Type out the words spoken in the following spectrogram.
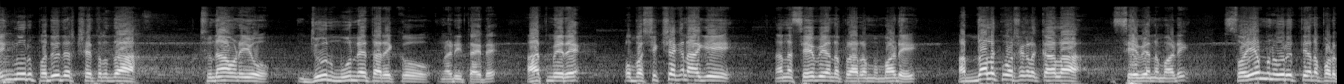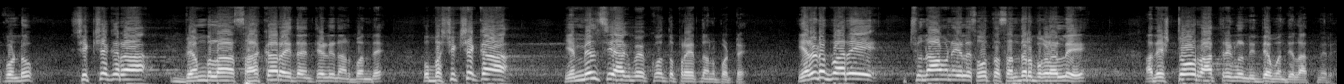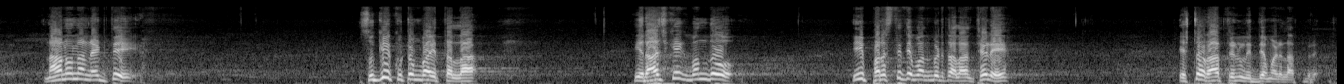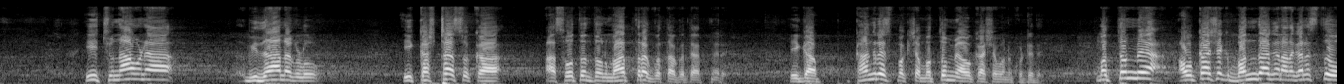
ಬೆಂಗಳೂರು ಪದವೀಧರ ಕ್ಷೇತ್ರದ ಚುನಾವಣೆಯು ಜೂನ್ ಮೂರನೇ ತಾರೀಕು ನಡೀತಾ ಇದೆ. ಆದ್ಮೇಲೆ ಒಬ್ಬ ಶಿಕ್ಷಕನಾಗಿ ನನ್ನ ಸೇವೆಯನ್ನು ಪ್ರಾರಂಭ ಮಾಡಿ, ಹದಿನಾಲ್ಕು ವರ್ಷಗಳ ಕಾಲ ಸೇವೆಯನ್ನು ಮಾಡಿ, ಸ್ವಯಂ ನಿವೃತ್ತಿಯನ್ನು ಪಡ್ಕೊಂಡು ಶಿಕ್ಷಕರ ಬೆಂಬಲ, ಸಹಕಾರ ಇದೆ ಅಂತೇಳಿ ನಾನು ಬಂದೆ. ಒಬ್ಬ ಶಿಕ್ಷಕ ಎಂ ಎಲ್ ಸಿ ಆಗಬೇಕು ಅಂತ ಪ್ರಯತ್ನ ಪಟ್ಟೆ. ಎರಡು ಬಾರಿ ಚುನಾವಣೆಯಲ್ಲಿ ಸೋತ ಸಂದರ್ಭಗಳಲ್ಲಿ ಅದೆಷ್ಟೋ ರಾತ್ರಿಗಳು ನಿದ್ದೆ ಬಂದಿಲ್ಲ ಆದ್ಮೇಲೆ ನಾನು ನನ್ನ ಹೆಂಡತಿ ಸುಗ್ಗಿ ಕುಟುಂಬ ಇತ್ತಲ್ಲ, ಈ ರಾಜಕೀಯಕ್ಕೆ ಬಂದು ಈ ಪರಿಸ್ಥಿತಿ ಬಂದುಬಿಡ್ತಲ್ಲ ಅಂಥೇಳಿ ಎಷ್ಟೋ ರಾತ್ರಿಗಳು ನಿದ್ದೆ ಮಾಡಿಲ್ಲ ಆತ್ಮರೆ ಈ ಚುನಾವಣಾ ವಿಧಾನಗಳು, ಈ ಕಷ್ಟ ಸುಖ, ಆ ಸ್ವಾತಂತ್ರ್ಯವನ್ನು ಮಾತ್ರ ಗೊತ್ತಾಗುತ್ತೆ ಆದ್ಮೇಲೆ ಈಗ ಕಾಂಗ್ರೆಸ್ ಪಕ್ಷ ಮತ್ತೊಮ್ಮೆ ಅವಕಾಶವನ್ನು ಕೊಟ್ಟಿದೆ. ಮತ್ತೊಮ್ಮೆ ಅವಕಾಶಕ್ಕೆ ಬಂದಾಗ ನನಗನ್ನಿಸ್ತು,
